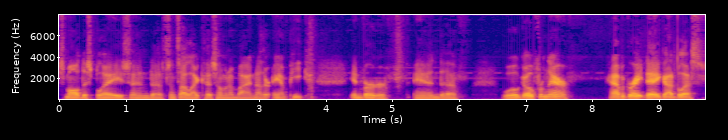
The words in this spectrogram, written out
small displays, and uh, since I like this, I'm going to buy another Ampeak inverter, and uh, we'll go from there. Have a great day. God bless.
